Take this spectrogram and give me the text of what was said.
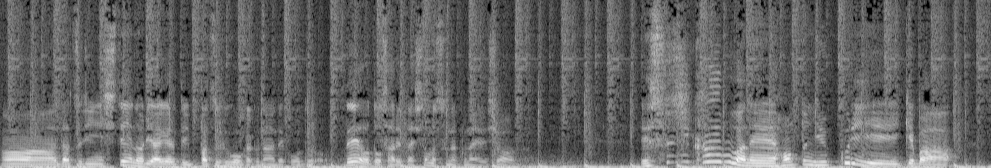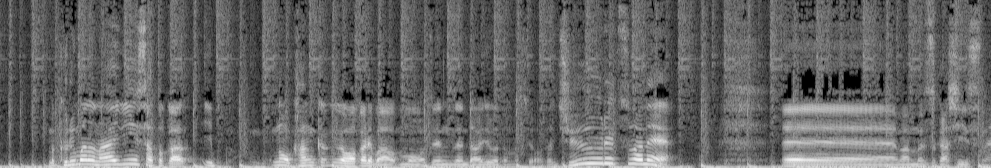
あー脱輪して乗り上げると一発不合格なのでここで落とされた人も少なくないでしょう。S 字カーブはね本当にゆっくり行けばまあ車の内輪差とかいの感覚が分かればもう全然大丈夫だと思うんですよ。重列はねえーまあ、難しいですね。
